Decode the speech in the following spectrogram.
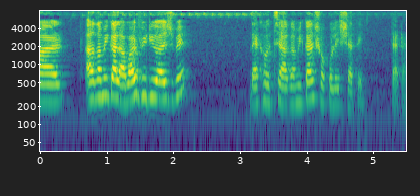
আর আগামীকাল আবার ভিডিও আসবে। দেখা হচ্ছে আগামীকাল সকলের সাথে। টাটা।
